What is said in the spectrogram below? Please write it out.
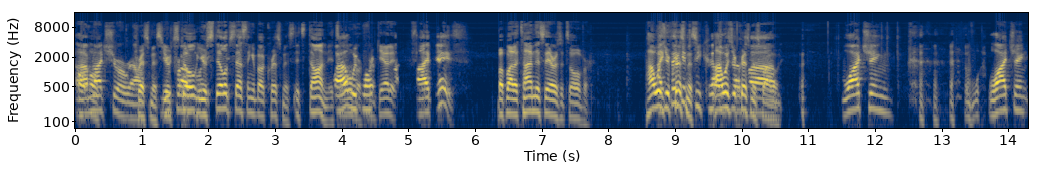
Oh, oh, not sure, Ralph. Christmas. You You're still. probably- You're still obsessing about Christmas. It's done. It's Well, over. Forget it. five days. But by the time this airs, it's over. How was I your Christmas? How was your of, Christmas, by the um, watching watching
